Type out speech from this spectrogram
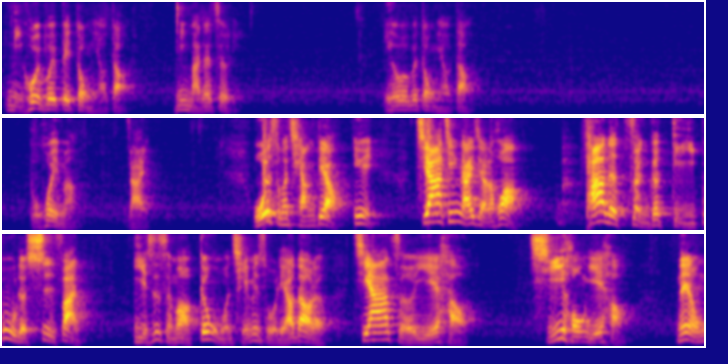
你会不会被动摇到？你买在这里，你会不会被动摇到？不会吗？来，我为什么强调？因为加金来讲的话，它的整个底部的示范也是什么？跟我们前面所聊到的嘉泽也好，旗红也好。那种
